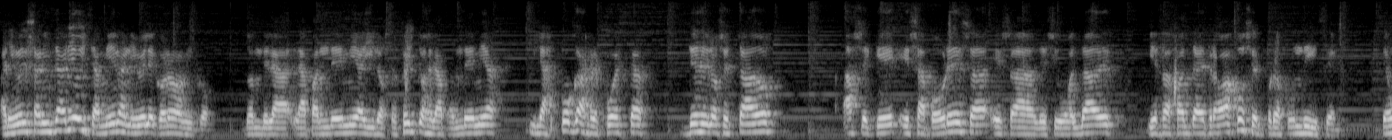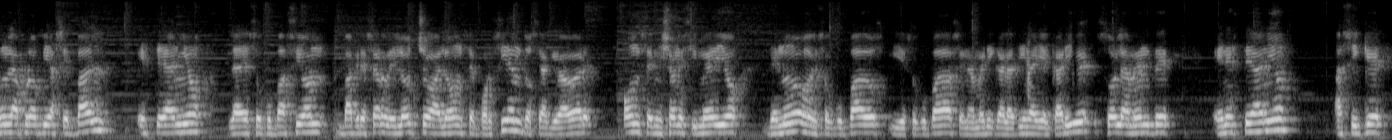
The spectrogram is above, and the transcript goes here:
a nivel sanitario y también a nivel económico, donde la, pandemia y los efectos de la pandemia y las pocas respuestas desde los estados hace que esa pobreza, esas desigualdades y esa falta de trabajo se profundicen. Según la propia CEPAL, este año la desocupación va a crecer del 8 al 11%, o sea que va a haber 11 millones y medio de nuevos desocupados y desocupadas en América Latina y el Caribe solamente en este año. Así que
